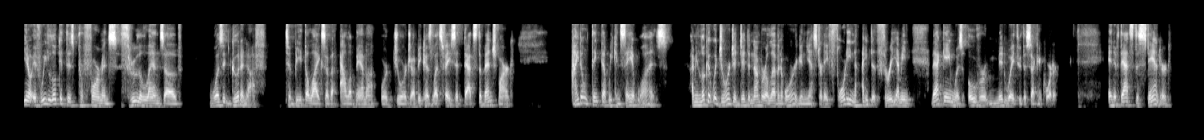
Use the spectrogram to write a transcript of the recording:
you know, if we look at this performance through the lens of was it good enough to beat the likes of Alabama or Georgia? Because let's face it, that's the benchmark. I don't think that we can say it was. I mean, look at what Georgia did to number 11 Oregon yesterday, 49 to 3. I mean, that game was over midway through the second quarter. And if that's the standard,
